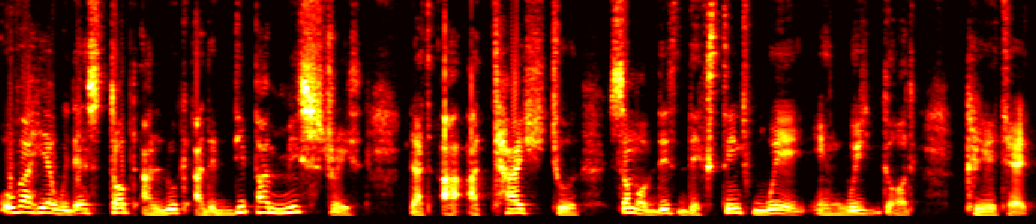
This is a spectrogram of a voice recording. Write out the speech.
Over here, we then stopped and looked at the deeper mysteries that are attached to some of this distinct way in which God created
